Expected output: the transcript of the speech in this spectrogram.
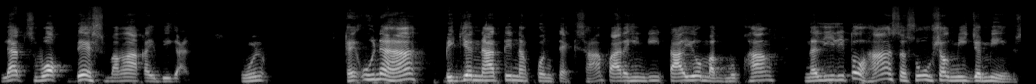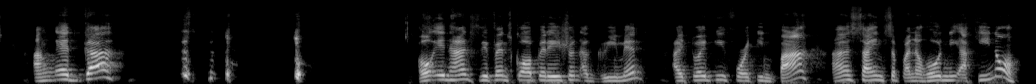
Let's walk this, mga kaibigan. Un- kaya una, ha, bigyan natin ng context ha, para hindi tayo magmukhang nalilito ha, sa social media memes ang EDCA o Enhanced Defense Cooperation Agreement ay 2014 pa, ah, signed sa panahon ni Aquino.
